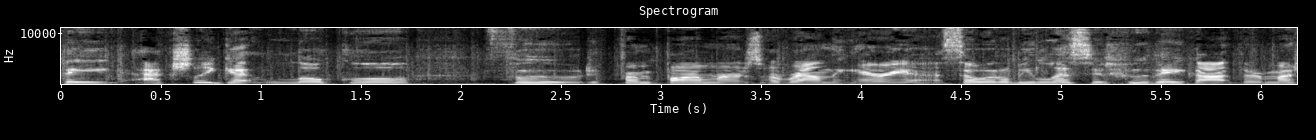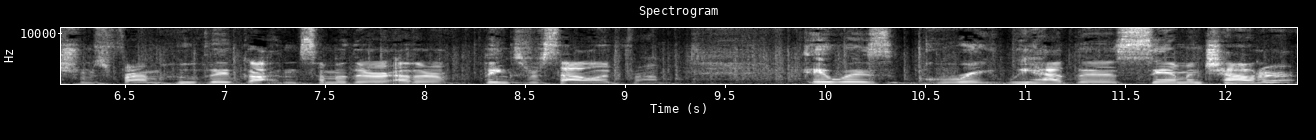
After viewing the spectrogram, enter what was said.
They actually get local food from farmers around the area. So it'll be listed who they got their mushrooms from, who they've gotten some of their other things for salad from. It was great. We had the salmon chowder,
